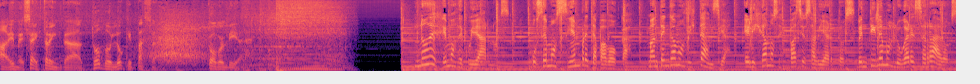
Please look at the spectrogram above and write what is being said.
AM630. Todo lo que pasa. Todo el día. No dejemos de cuidarnos. Usemos siempre tapaboca. Mantengamos distancia. Elijamos espacios abiertos. Ventilemos lugares cerrados.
